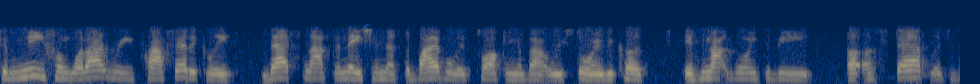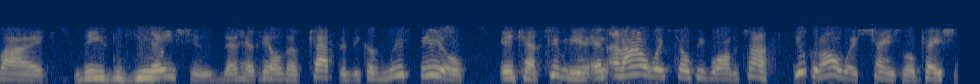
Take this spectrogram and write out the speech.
to me, from what I read prophetically, that's not the nation that the Bible is talking about restoring because it's not going to be uh, established by these nations that have held us captive because we're still in captivity. And, and I always tell people all the time, you can always change location.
